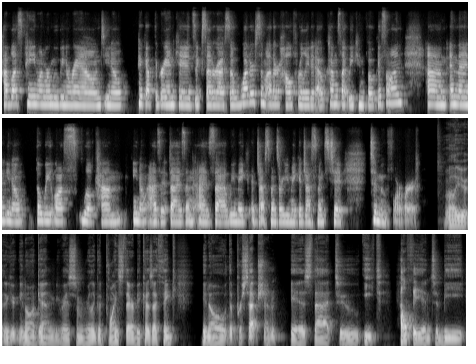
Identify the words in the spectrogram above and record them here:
have less pain when we're moving around you know pick up the grandkids, et cetera. So, what are some other health related outcomes that we can focus on? Um, and then, you know, the weight loss will come, you know, as it does, and as uh, we make adjustments or you make adjustments to to move forward. Well, you you know, again, you raised some really good points there because I think, you know, the perception is that to eat healthy and to be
